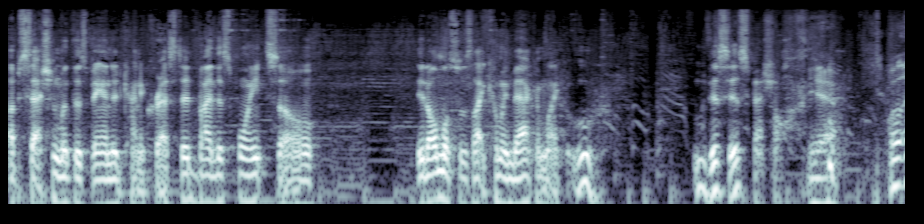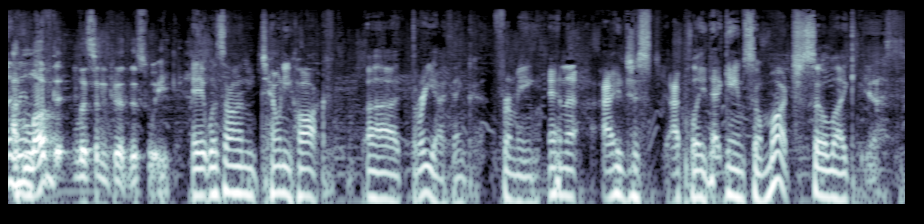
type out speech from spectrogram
obsession with this band had kind of crested by this point. So it almost was like coming back. I'm like, ooh, ooh, this is special. yeah. Well, I loved it listening to it this week. it was on Tony Hawk uh, three, I think, for me, and I just I played that game so much. So like Yes.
